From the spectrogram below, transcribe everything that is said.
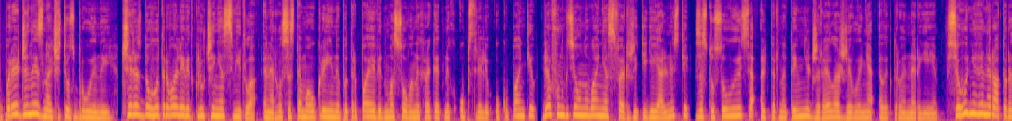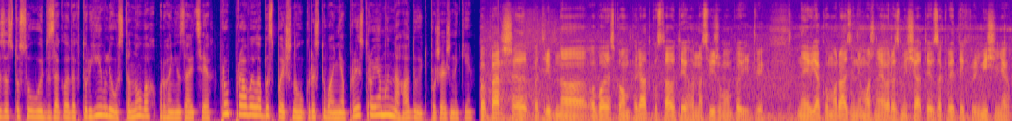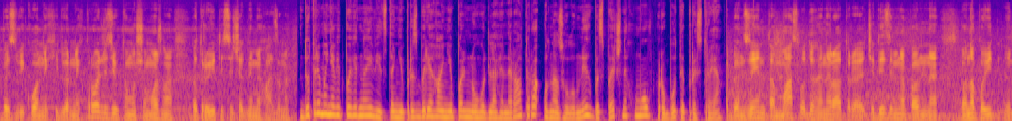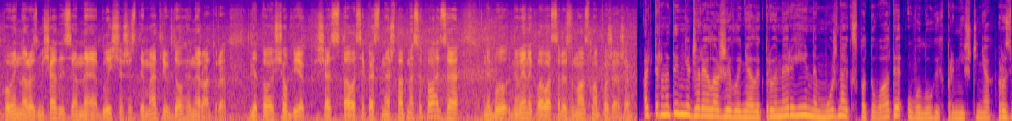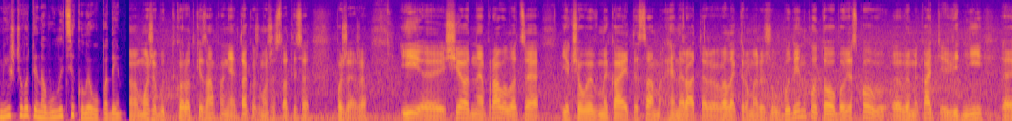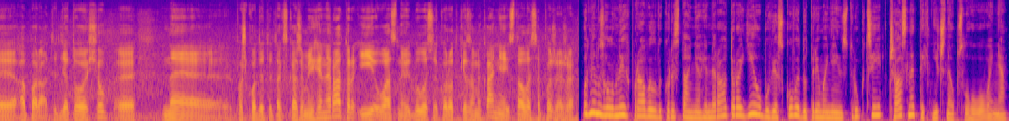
Попереджений, значить озброєний. Через довготривалі відключення світла енергосистема України потерпає від масованих ракетних обстрілів окупантів. Для функціонування сфер життєдіяльності застосовуються альтернативні джерела живлення електроенергії. Сьогодні генератори застосовують в закладах торгівлі, установах, організаціях. Про правила безпечного користування пристроями нагадують пожежники. По-перше, потрібно в обов'язковому порядку ставити його на свіжому повітрі. Ні в якому разі не можна його розміщати в закритих приміщеннях без віконних і дверних прорізів, тому що можна отруїтися чадними газами. Дотримання відповідної відстані при зберіганні пального для генератора одна з головних безпечних умов роботи пристроя. Бензин, там масло до генератора чи дизельне пальне, воно повинно розміщатися не ближче 6 метрів до генератора, для того, щоб як зараз сталася якась нештатна ситуація, не було не виникла у вас резонансна пожежа. Альтернативні джерела живлення електроенергії не можна експлуатувати у вологих приміщеннях, розміщувати на вулиці, коли опади. Е, Може бути коротке замкнення, також може статися пожежа. І е, ще одне правило це якщо ви вмикаєте сам генератор в електромережу в будинку, то обов'язково е, вимикати відні е, апарати для того, щоб е, не пошкодити, так скажемо, і генератор, і у вас не відбулося коротке замикання і сталася пожежа. Одним з головних правил використання генератора є обов'язкове дотримання інструкції, вчасне технічне обслуговування.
